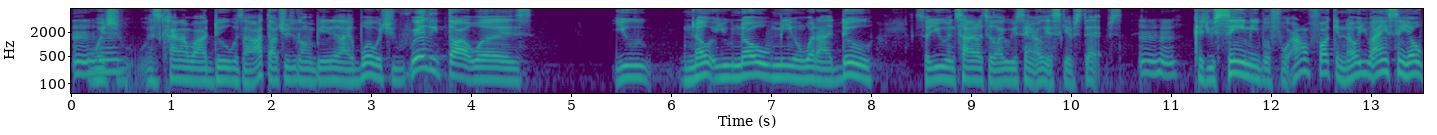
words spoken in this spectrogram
which Mm-hmm. was kind of why dude was like, "I thought you was gonna be there." Like, boy, what you really thought was, you know, you know me and what I do, so you entitled to like we were saying earlier, skip steps. Mm-hmm. Cause you seen me before. I don't fucking know you. I ain't seen your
